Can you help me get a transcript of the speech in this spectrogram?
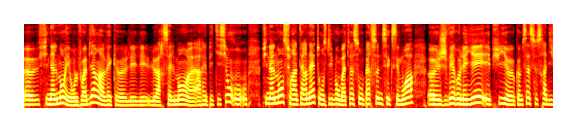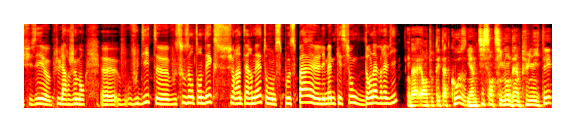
euh, finalement, et on le voit bien avec euh, le harcèlement à répétition, on, on, finalement sur Internet, on se dit bon bah de toute façon personne ne sait que c'est moi, je vais relayer et puis comme ça ce sera diffusé plus largement. Vous, vous, dites, vous sous-entendez que sur Internet on ne se pose pas les mêmes questions que dans la vraie vie? Bah, En tout état de cause, il y a un petit sentiment d'impunité.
